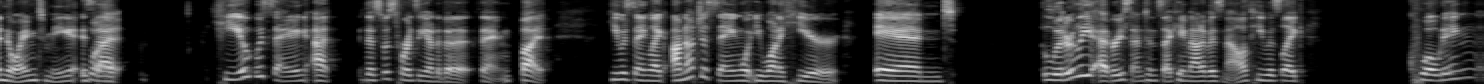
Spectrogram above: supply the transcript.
annoying to me is that he was saying at this was towards the end of the thing, but he was saying like I'm not just saying what you want to hear and literally every sentence that came out of his mouth, he was like quoting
